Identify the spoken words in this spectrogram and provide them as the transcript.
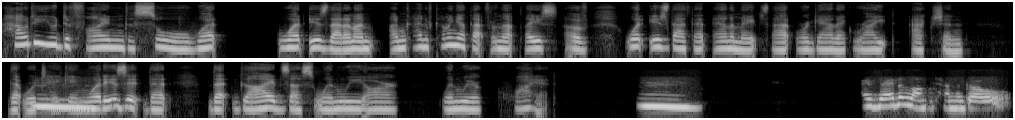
how do you define the soul? What what is that? And I'm I'm kind of coming at that from that place of what is that that animates that organic right action that we're mm. taking? What is it that that guides us when we are when we're quiet? Mm. I read a long time ago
